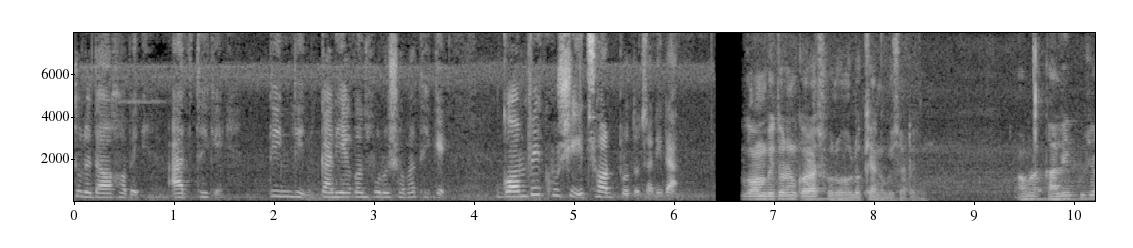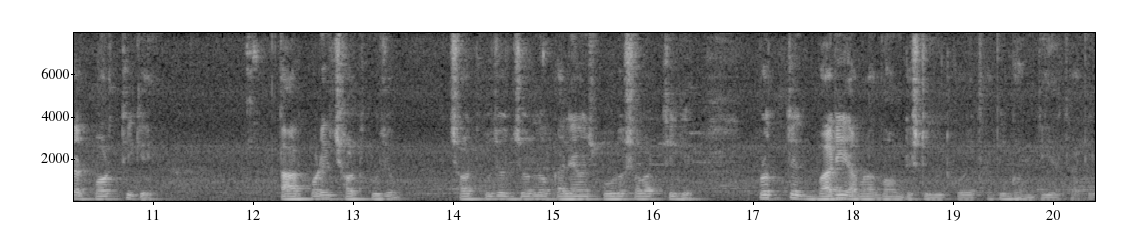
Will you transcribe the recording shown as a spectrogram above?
তুলে দেওয়া হবে আজ থেকে। তিন দিন কালিয়াগঞ্জ পৌরসভা থেকে। গম পেয়ে খুশি ছট ব্রতচারীরা। গম বিতরণ করা শুরু হলো কেন বিষয়টা? আমরা কালী পূজার পর থেকে তারপরেই ছট পুজো। ছট পুজোর জন্য কালিয়াগঞ্জ পৌরসভার থেকে প্রত্যেক বাড়ি আমরা গম ডিস্ট্রিবিউট করে থাকি গম দিয়ে থাকি।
